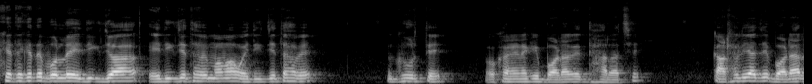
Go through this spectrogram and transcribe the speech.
খেতে খেতে বলল এই দিক যাওয়া এই দিক যেতে হবে মামা ওই দিক যেতে হবে। ঘুরতে, ওখানে নাকি বর্ডারের ধার আছে। কাঠালিয়া যে বর্ডার,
